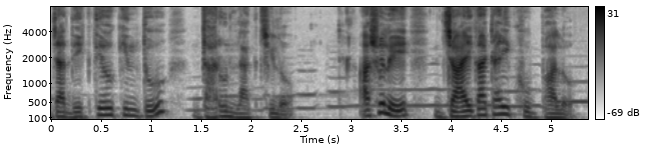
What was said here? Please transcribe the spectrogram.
যা দেখতেও কিন্তু দারুণ লাগছিল। আসলে জায়গাটাই খুব ভালো।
